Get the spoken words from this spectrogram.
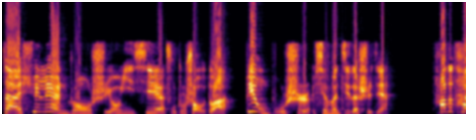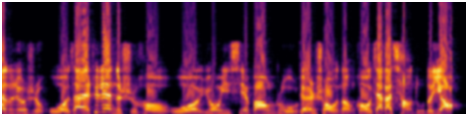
在训练中使用一些辅助手段，并不是兴奋剂的事件。他的态度就是，我在训练的时候，我用一些帮助选手能够加大强度的药，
